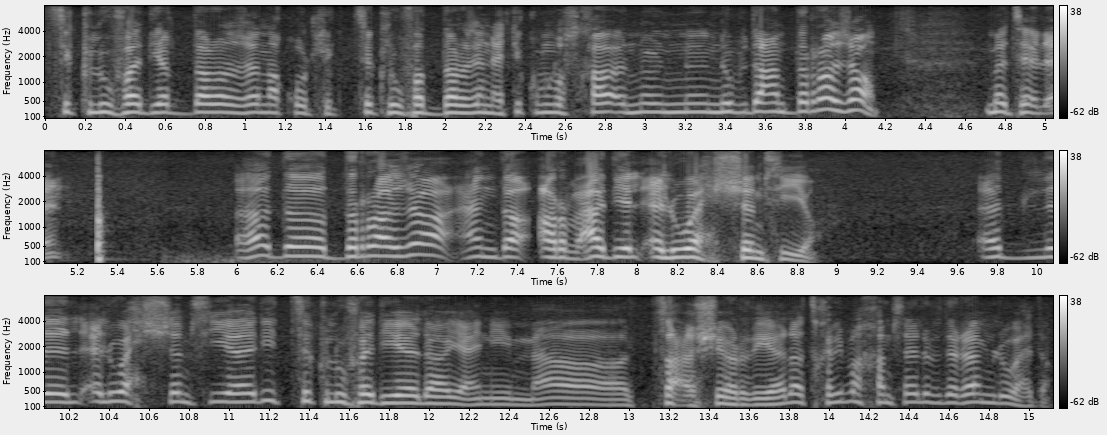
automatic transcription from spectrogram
التكلفه ديال الدراجة أنا قلت لك التكلفه الدراجة نعطيكم نسخة نبدأ عن الدراجة. مثلا هذا الدراجة عندها أربعة ديال الألواح الشمسية. هاد الألواح الشمسية هذه التكلفة ديالها يعني مع التعشير ديالها تقريبا 5000 درهم الوحده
